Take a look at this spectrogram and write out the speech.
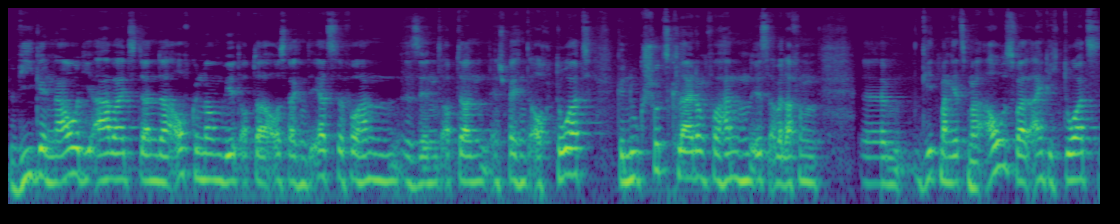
wie genau die Arbeit dann da aufgenommen wird, ob da ausreichend Ärzte vorhanden sind, ob dann entsprechend auch dort genug Schutzkleidung vorhanden ist, aber davon geht man jetzt mal aus, weil eigentlich dort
